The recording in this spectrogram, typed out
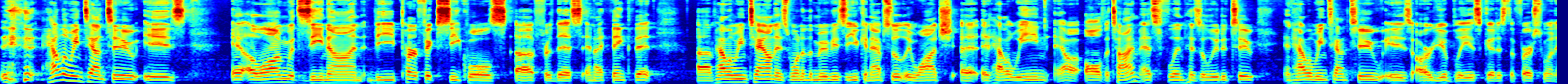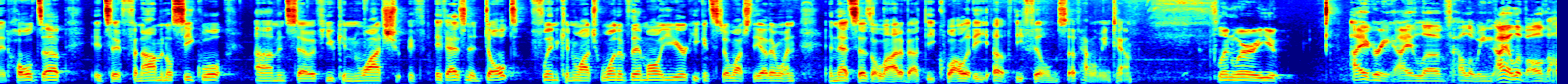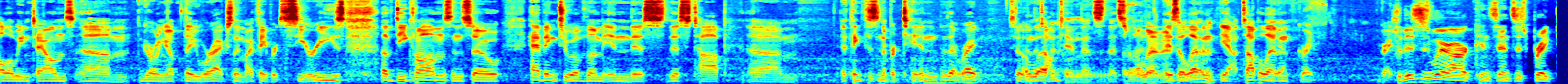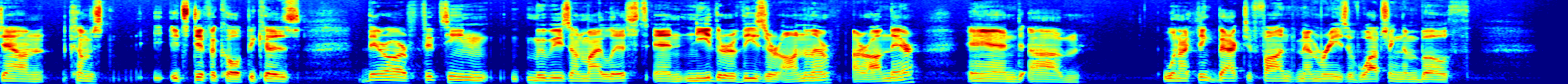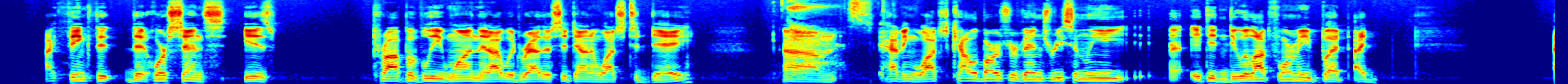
Halloween Town 2 is, along with Zenon, the perfect sequels uh, for this. And I think that um, Halloween Town is one of the movies that you can absolutely watch at, at Halloween uh, all the time, as Flynn has alluded to. And Halloween Town 2 is arguably as good as the first one. It holds up, it's a phenomenal sequel. Um, and so, if you can watch, if, if as an adult Flynn can watch one of them all year, he can still watch the other one, and that says a lot about the quality of the films of Halloween Town. Flynn, where are you? I agree. I love Halloween. I love all the Halloween towns. Um, growing up, they were actually my favorite series of DComs, and so having two of them in this this top, um, I think this is number ten. Is that right? So in the top ten, that's that's Eleven. Is eleven? 11. Yeah, top eleven. Yeah. Great, great. So this is where our consensus breakdown comes. It's difficult because there are 15 movies on my list, and neither of these are on there. Are on there, and um, when I think back to fond memories of watching them both, I think that that Horse Sense is probably one that I would rather sit down and watch today. Um, Having watched Kalabar's Revenge recently, uh, it didn't do a lot for me, but I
